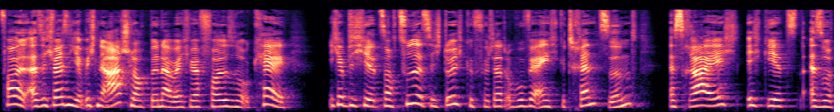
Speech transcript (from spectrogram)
Voll. Also ich weiß nicht, ob ich ein Arschloch bin, aber ich wäre voll so, okay, ich habe dich jetzt noch zusätzlich durchgefüttert, obwohl wir eigentlich getrennt sind. Es reicht. Ich gehe jetzt, also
